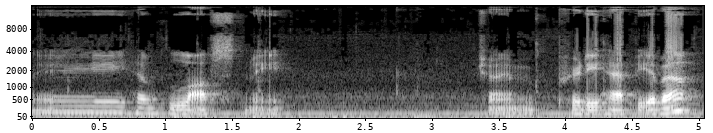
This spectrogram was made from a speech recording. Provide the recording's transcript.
They have lost me, which I'm pretty happy about.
